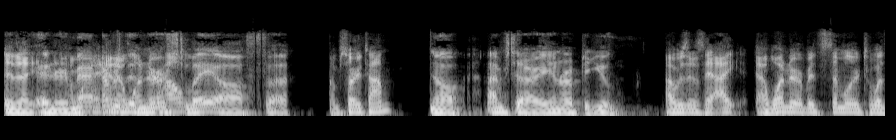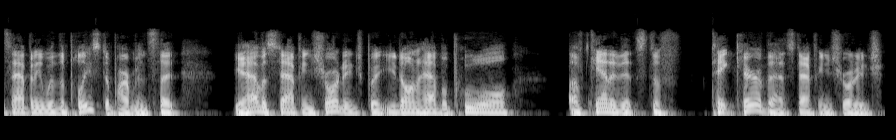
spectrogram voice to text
And, I, and remember and I, and the nurse how, layoff. Uh, I'm sorry, Tom. No, I'm sorry, I interrupted you. I was going to say I I wonder if it's similar to what's happening with the police departments that you have a staffing shortage, but you don't have a pool of candidates to take care of that staffing shortage.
